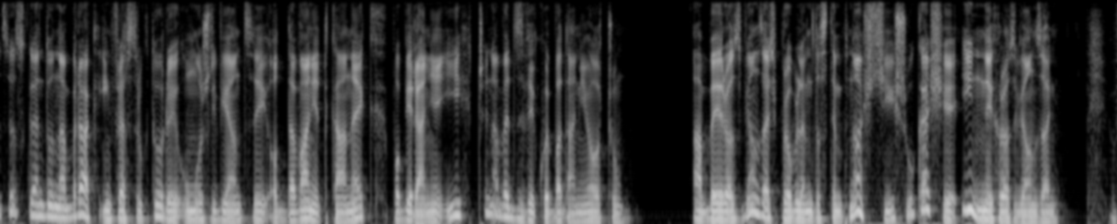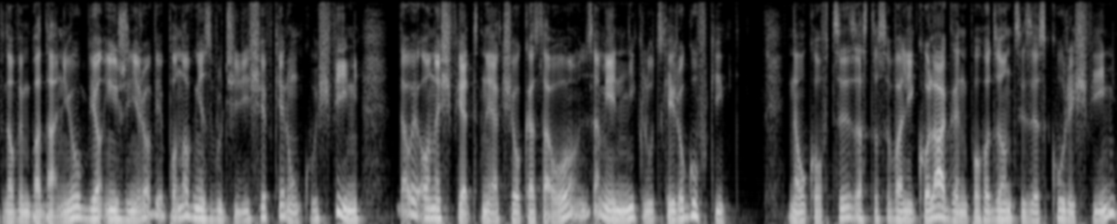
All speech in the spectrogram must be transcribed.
ze względu na brak infrastruktury umożliwiającej oddawanie tkanek, pobieranie ich czy nawet zwykłe badanie oczu. Aby rozwiązać problem dostępności, szuka się innych rozwiązań. W nowym badaniu bioinżynierowie ponownie zwrócili się w kierunku świń. Dały one świetny, jak się okazało, zamiennik ludzkiej rogówki. Naukowcy zastosowali kolagen pochodzący ze skóry świń,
